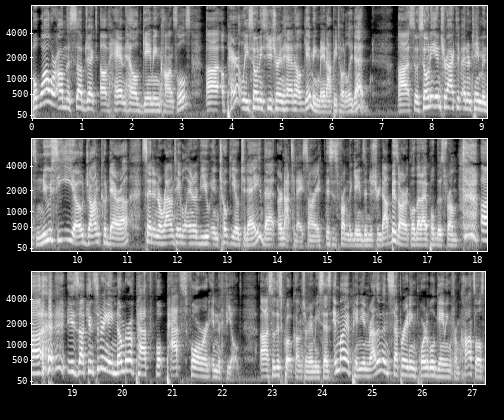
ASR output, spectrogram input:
But while we're on the subject of handheld gaming consoles, uh, apparently Sony's future in handheld gaming may not be totally dead. Uh, so Sony Interactive Entertainment's new CEO, John Kodera, said in a roundtable interview in Tokyo today that, or not today, sorry, this is from the GamesIndustry.biz article that I pulled this from, uh, is uh, considering a number of path fo- paths forward in the field. Uh, so this quote comes from him. He says, "In my opinion, rather than separating portable gaming from consoles,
